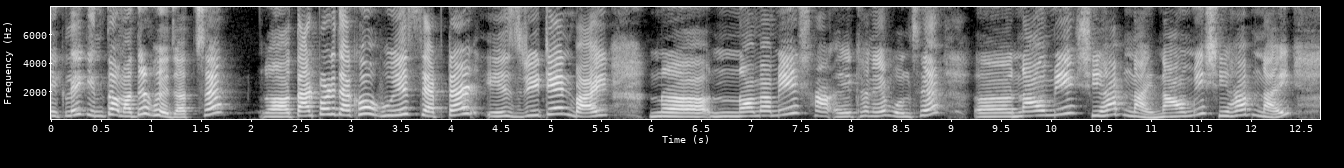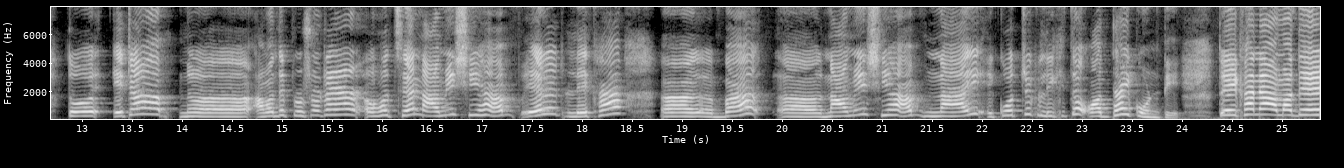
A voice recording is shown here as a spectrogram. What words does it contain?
লিখলেই কিন্তু আমাদের হয়ে যাচ্ছে। তারপরে দেখো whose chapter is written by নমামি এখানে বলছে নাওমি শিহাব নাই, নাওমি শিহাব নাই। তো এটা আমাদের প্রশ্নটা হচ্ছে নাওমি শিহাব এর লেখা বা নাওমি শিহাব নাই কর্তৃক লিখিত অধ্যায় কোনটি? তো এখানে আমাদের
